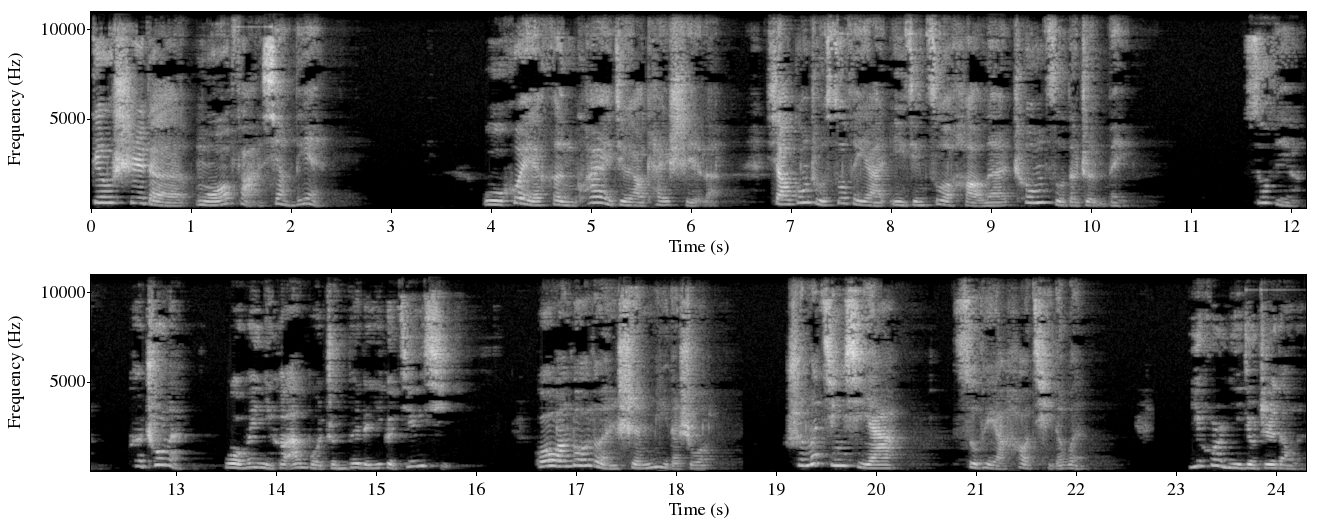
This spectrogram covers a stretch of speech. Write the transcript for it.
丢失的魔法项链。舞会很快就要开始了，小公主苏菲亚已经做好了充足的准备。苏菲亚，快出来！我为你和安博准备了一个惊喜。国王罗伦神秘地说：“什么惊喜呀？”苏菲亚好奇地问。“一会儿你就知道了。”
